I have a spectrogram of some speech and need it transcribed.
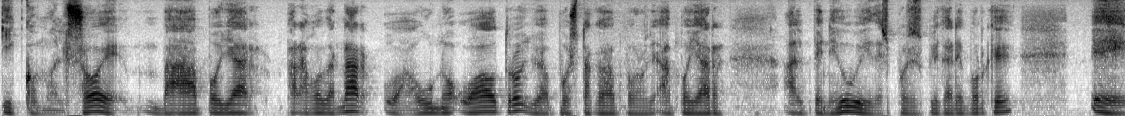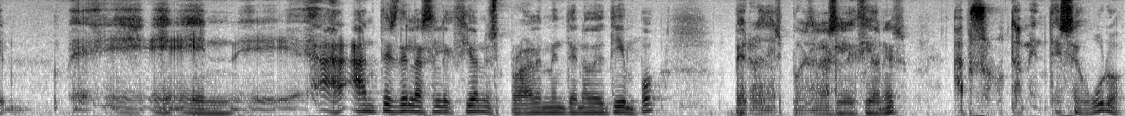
Y como el PSOE va a apoyar para gobernar o a uno o a otro, yo apuesto a que va a apo- a apoyar al PNV y después explicaré por qué. eh, eh, antes de las elecciones probablemente no de tiempo, pero después de las elecciones absolutamente seguro.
